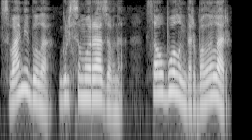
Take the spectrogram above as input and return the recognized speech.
С вами была Гульсамуразовна. Сау болыңдар, балалар!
